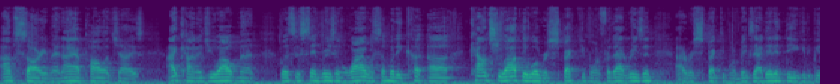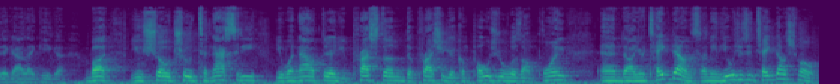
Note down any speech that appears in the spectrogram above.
I'm sorry, man. I apologize. I counted you out, man. But it's the same reason why when somebody cut, uh, counts you out, they will respect you more. And for that reason, I respect you more because I didn't think you could beat a guy like Giga. But you showed true tenacity. You went out there, you pressed them. The pressure, your composure was on point, and uh, your takedowns. I mean, he was using takedown schmo.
